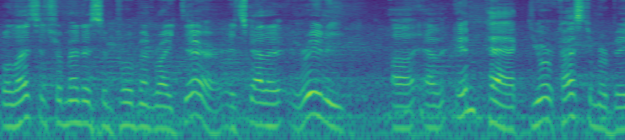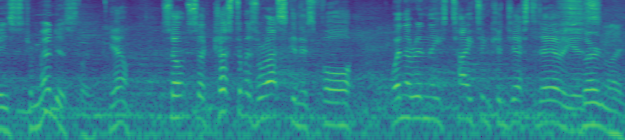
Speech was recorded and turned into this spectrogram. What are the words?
Well, that's a tremendous improvement right there. It's got to really uh, impact your customer base tremendously. Yeah. So, so customers were asking us for when they're in these tight and congested areas. Certainly.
